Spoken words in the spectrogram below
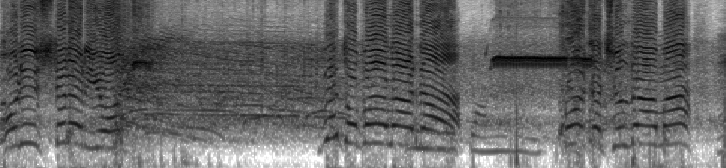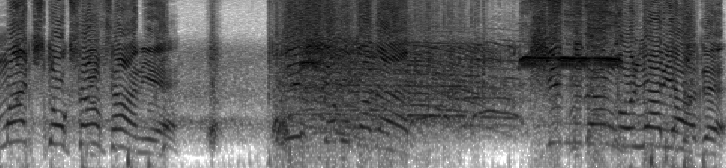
Golü üstten arıyor. Ve top ağlarda. Fark açıldı ama maç 90 saniye. İşte bu kadar. Şimdiden goller yağdı.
